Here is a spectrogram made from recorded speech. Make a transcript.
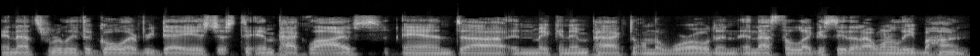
and that's really the goal every day is just to impact lives and uh, and make an impact on the world and and that's the legacy that I want to leave behind.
